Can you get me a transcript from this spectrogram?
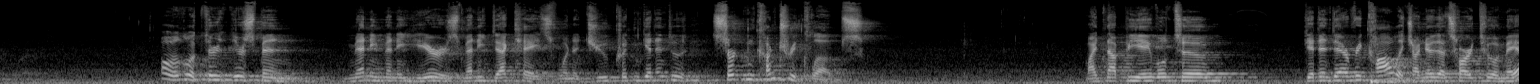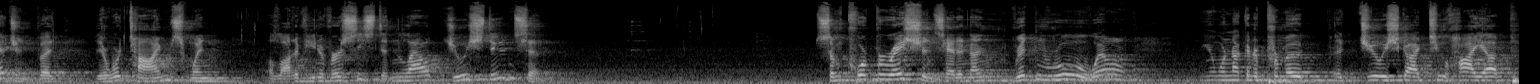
Oh, look, there, has been many, many years, many decades, when a Jew couldn't get into certain country clubs. Might not be able to get into every college. I know that's hard to imagine, but there were times when a lot of universities didn't allow Jewish students in. Some corporations had an unwritten rule well, you know, we're not going to promote a Jewish guy too high up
